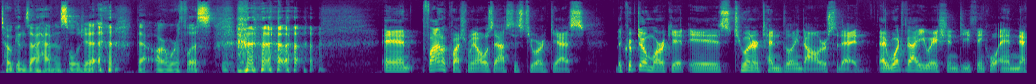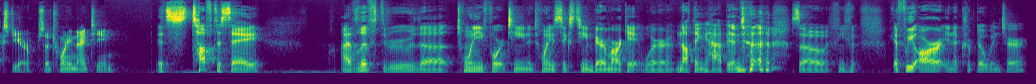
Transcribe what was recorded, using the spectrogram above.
tokens I haven't sold yet that are worthless. and final question we always ask this to our guests. The crypto market is $210 billion today. At what valuation do you think will end next year, so 2019? It's tough to say. I've lived through the 2014 to 2016 bear market where nothing happened. so if we are in a crypto winter,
